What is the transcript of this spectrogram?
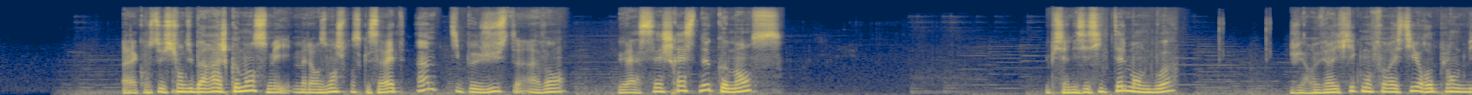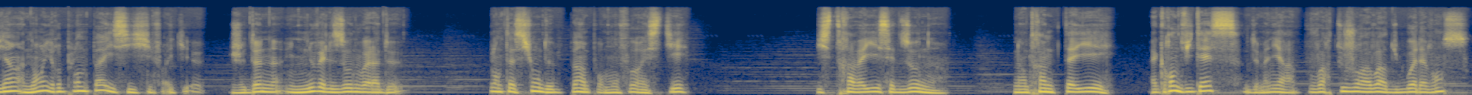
La construction du barrage commence, mais malheureusement, je pense que ça va être un petit peu juste avant que la sécheresse ne commence. Et puis ça nécessite tellement de bois. Je vais revérifier que mon forestier replante bien. Non, il replante pas ici. Il faudrait que je donne une nouvelle zone voilà, de plantation de pin pour mon forestier. Il puisse travailler cette zone. On est en train de tailler à grande vitesse, de manière à pouvoir toujours avoir du bois d'avance.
